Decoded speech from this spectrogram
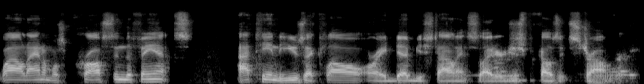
wild animals crossing the fence, I tend to use a claw or a W style insulator just because it's stronger.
